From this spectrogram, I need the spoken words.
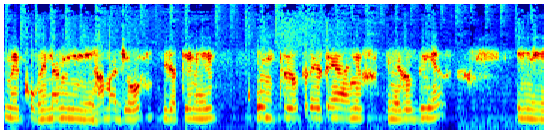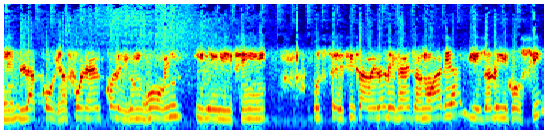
me cogen a mi hija mayor. Ella tiene, cumplió 13 años en esos días. La coge afuera del colegio un joven y le dice, usted sí sabe la leja de Januaria y ella le dijo sí,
